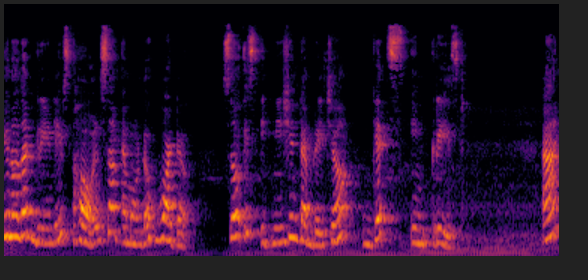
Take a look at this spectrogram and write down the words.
You know that green leaves hold some amount of water. So its ignition temperature gets increased and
